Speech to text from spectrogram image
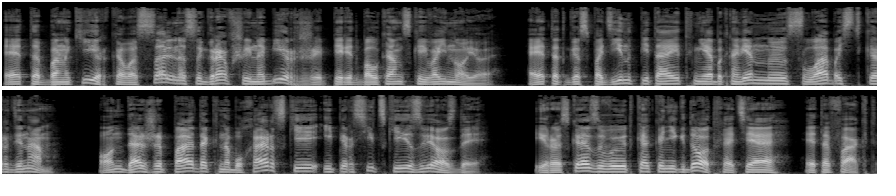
«Это банкир, колоссально сыгравший на бирже перед Балканской войною. Этот господин питает необыкновенную слабость к орденам. Он даже падок на бухарские и персидские звезды. И рассказывают как анекдот, хотя это факт,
